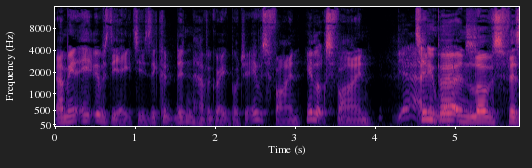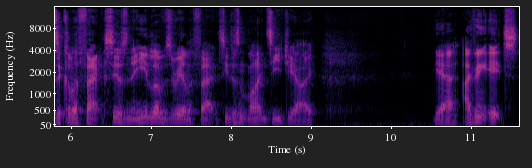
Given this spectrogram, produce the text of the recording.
I mean, it, it was the eighties. They couldn't, they didn't have a great budget. It was fine. It looks fine. Yeah. Tim Burton works. loves physical effects, doesn't he? He loves real effects. He doesn't like CGI. Yeah, I think it's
